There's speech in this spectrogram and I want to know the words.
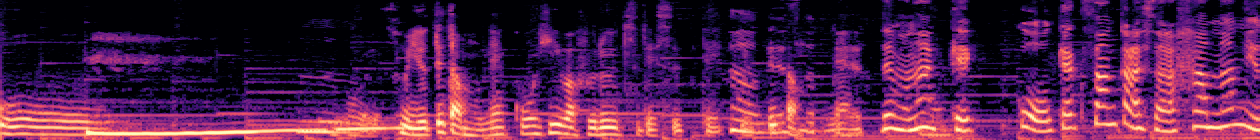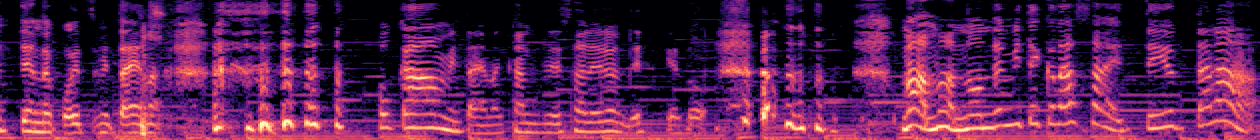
おー。すごいそう言ってたもんね。コーヒーはフルーツですって言って。たもんね。でもなんか結構お客さんからしたら、は、何言ってんだこいつみたいな。ポカーンみたいな感じでされるんですけど。まあまあ飲んでみてくださいって言ったら、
